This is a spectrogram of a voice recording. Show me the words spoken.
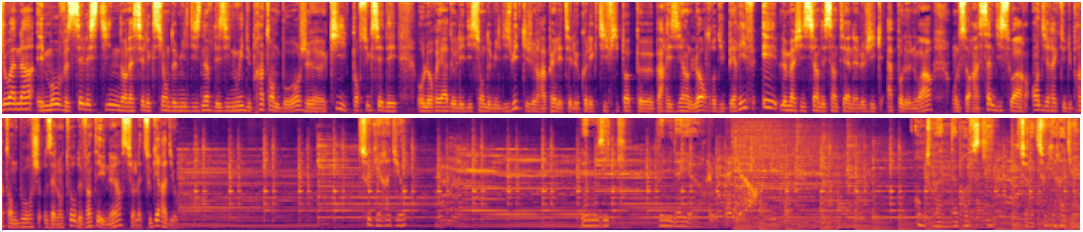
Johanna et Mauve Célestine dans la sélection 2019 des Inuits du Printemps de Bourges, euh, qui, pour succéder au lauréat de l'édition 2018, qui je le rappelle était le collectif hip-hop euh, parisien L'Ordre du Périph et le magicien des synthés analogiques Apollo Noir, on le saura samedi soir en direct du Printemps de Bourges aux alentours de 21h sur la Tsugi Radio. Tsugi Radio. La musique. Venue d'ailleurs. Antoine Dabrowski sur la Tsugi Radio.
